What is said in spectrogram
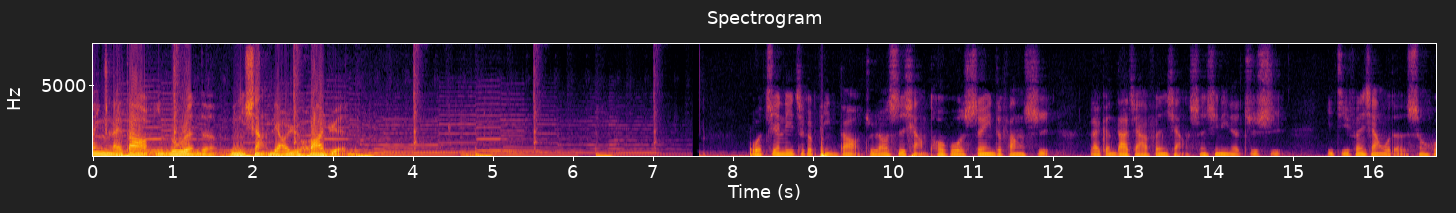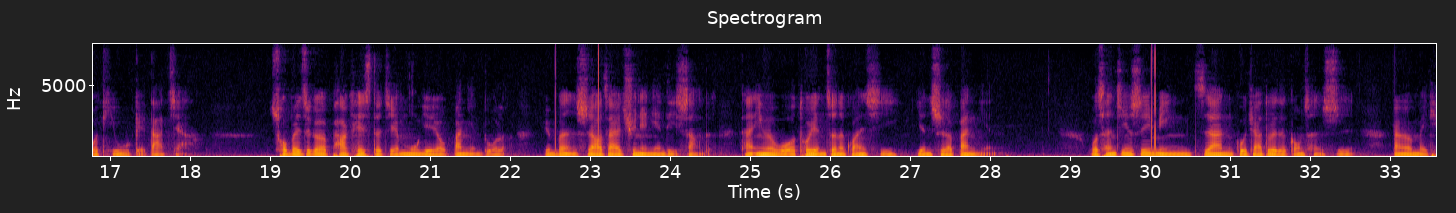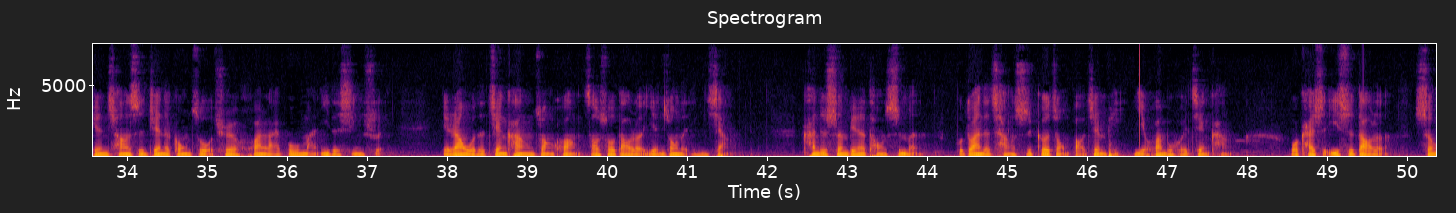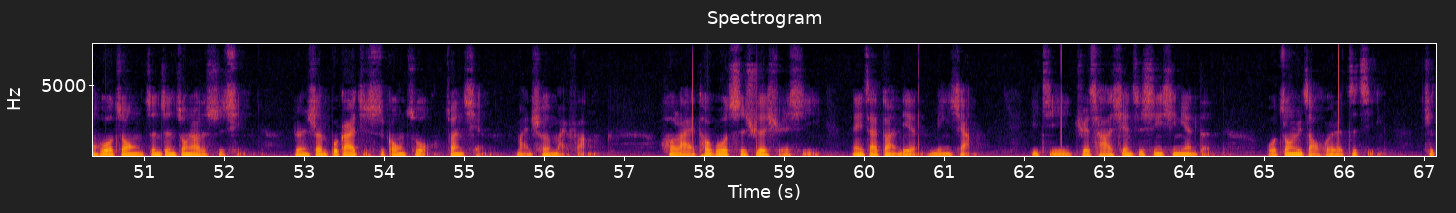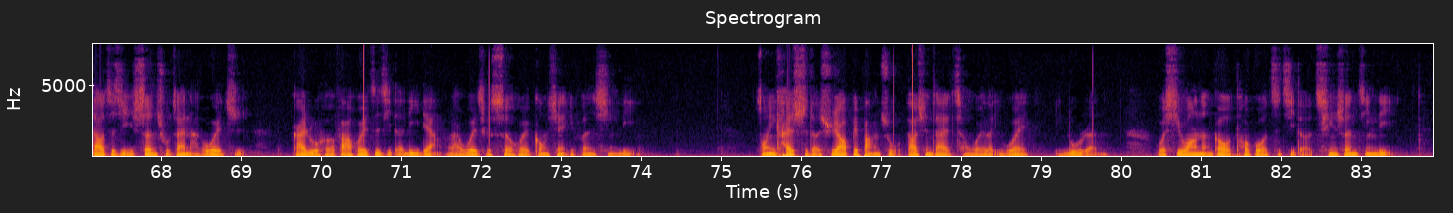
欢迎来到引路人的冥想疗愈花园。我建立这个频道，主要是想透过声音的方式来跟大家分享身心灵的知识，以及分享我的生活体悟给大家。筹备这个 podcast 的节目也有半年多了，原本是要在去年年底上的，但因为我拖延症的关系，延迟了半年。我曾经是一名治安国家队的工程师，然而每天长时间的工作却换来不满意的薪水，也让我的健康状况遭受到了严重的影响。看着身边的同事们不断的尝试各种保健品，也换不回健康，我开始意识到了生活中真正重要的事情，人生不该只是工作、赚钱、买车、买房。后来，透过持续的学习、内在锻炼、冥想以及觉察限制性信念等，我终于找回了自己，知道自己身处在哪个位置，该如何发挥自己的力量来为这个社会贡献一份心力。从一开始的需要被帮助，到现在成为了一位引路人，我希望能够透过自己的亲身经历。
